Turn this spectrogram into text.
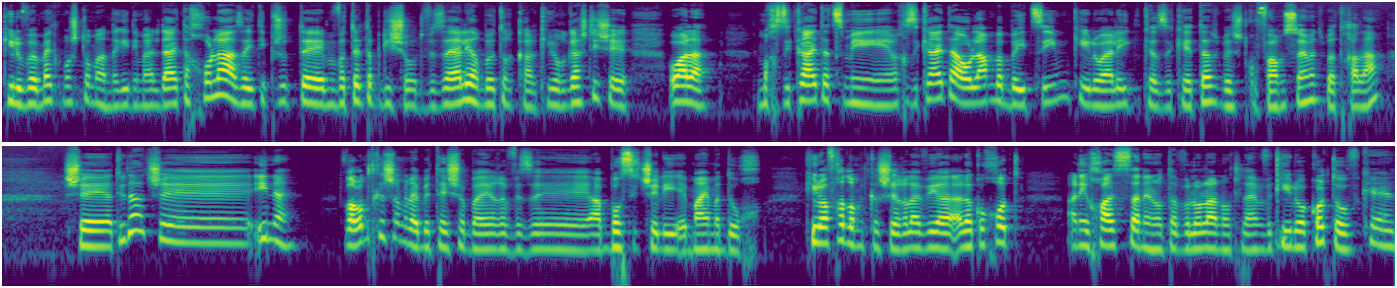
כאילו באמת, כמו שאת אומרת, נגיד אם הילדה הייתה חולה, אז הייתי פשוט uh, מבטל את הפגישות, וזה היה לי הרבה יותר קל, כאילו הרגשתי שוואלה, מחזיקה את עצמי, מחזיקה את העולם בביצים, כאילו היה לי כזה קטע באיזושהי תקופה מסוימת בהתחלה, שאת יודעת שהנה, כבר לא מתקשרים אליי בתשע בערב, וזה הבוסית שלי, מה עם הדוח? כאילו אף אחד לא מתקשר אליי, והלקוחות, אני יכולה לסנן אותה ולא לענות להם, וכאילו הכל טוב. כן.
